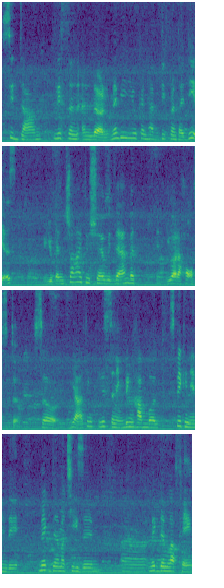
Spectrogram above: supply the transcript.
sit down listen and learn maybe you can have different ideas you can try to share with them, but you, know, you are a host. So yeah, I think listening, being humble, speaking Hindi, make them at ease, uh, make them laughing.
